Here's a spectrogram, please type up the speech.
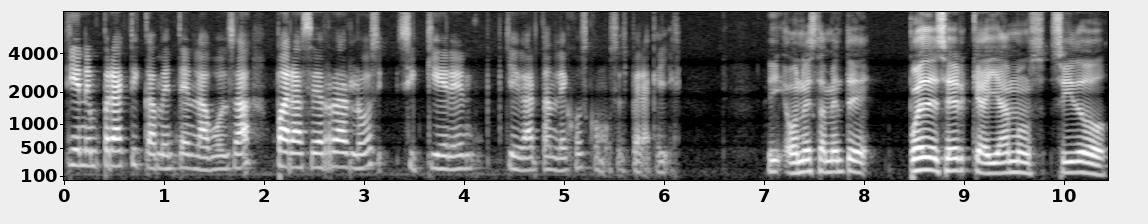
tienen prácticamente en la bolsa para cerrarlos si quieren llegar tan lejos como se espera que lleguen. Y honestamente, puede ser que hayamos sido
